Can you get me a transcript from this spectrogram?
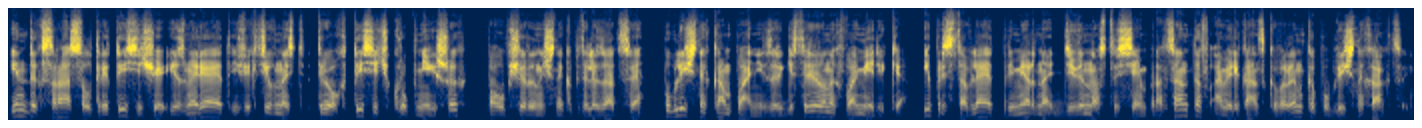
Индекс Russell 3000 измеряет эффективность 3000 крупнейших по общей рыночной капитализации публичных компаний, зарегистрированных в Америке, и представляет примерно 97% американского рынка публичных акций.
